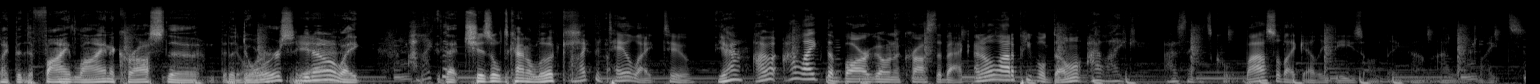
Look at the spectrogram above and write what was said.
like the defined line across the The the, door, doors. You know, like I like the, that chiseled kind of look. I like the tail light too. yeah, I, I like the bar going across the back. I know a lot of people don't. I like it. I just think it's cool. But I also like LEDs on things. I, don't know, I like lights.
